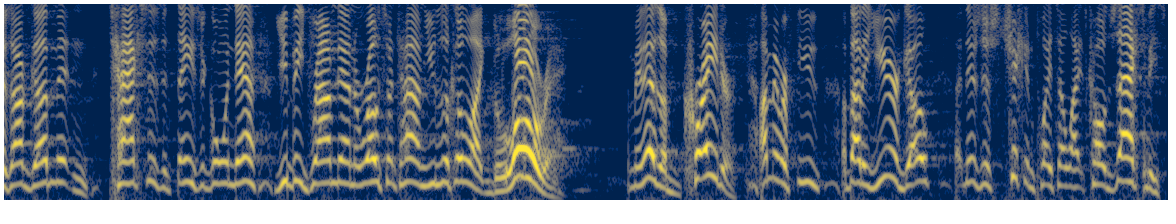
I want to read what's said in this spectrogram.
as our government and taxes and things are going down, you'd be driving down the road sometime and you look on like glory. I mean, there's a crater. I remember a few, about a year ago, there's this chicken place I like. It's called Zaxby's.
